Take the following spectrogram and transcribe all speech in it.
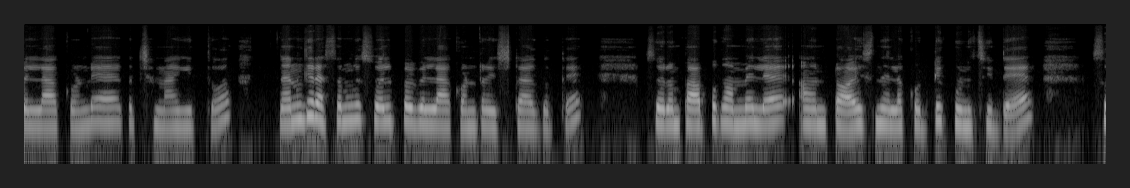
ಬೆಲ್ಲ ಹಾಕ್ಕೊಂಡೆ ಚೆನ್ನಾಗಿತ್ತು. ನನಗೆ ರಸಮ್ಗೆ ಸ್ವಲ್ಪ ಬೆಲ್ಲ ಹಾಕೊಂಡ್ರೆ ಇಷ್ಟ ಆಗುತ್ತೆ. ಸೊ, ನಮ್ಮ ಪಾಪಗೆ ಆಮೇಲೆ ಅವ್ನ ಟಾಯ್ಸ್ನೆಲ್ಲ ಕೊಟ್ಟು ಕುಣಿಸಿದ್ದೆ. ಸೊ,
